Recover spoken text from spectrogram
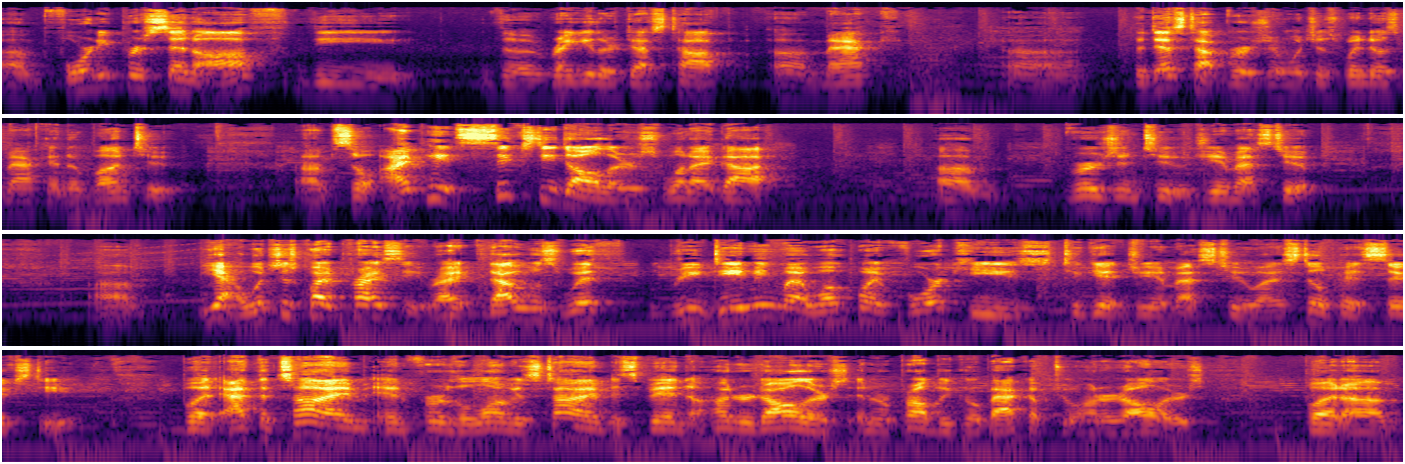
um, 40% off the the regular desktop uh, Mac, uh, the desktop version, which is Windows, Mac, and Ubuntu. Um, so I paid $60 when I got um, version 2, GMS 2. Um, yeah, which is quite pricey, right? That was with redeeming my 1.4 keys to get GMS2, and I still paid 60. But at the time, and for the longest time, it's been $100, and it'll probably go back up to $100. But um,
